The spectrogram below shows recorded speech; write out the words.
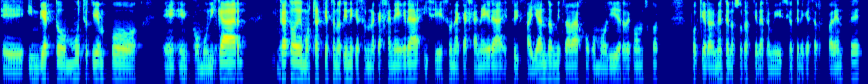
eh, invierto mucho tiempo en comunicar, trato de demostrar que esto no tiene que ser una caja negra y si es una caja negra estoy fallando en mi trabajo como líder de Comscore porque realmente nosotros que la transmisión tiene que ser transparente,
